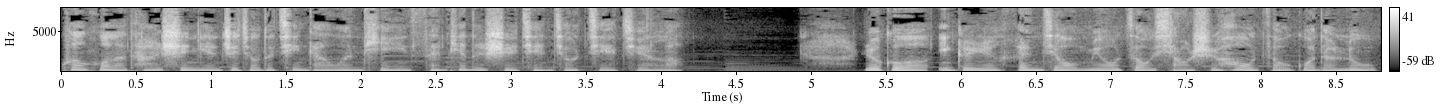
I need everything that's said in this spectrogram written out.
困惑了他十年之久的情感问题，三天的时间就解决了。如果一个人很久没有走小时候走过的路，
